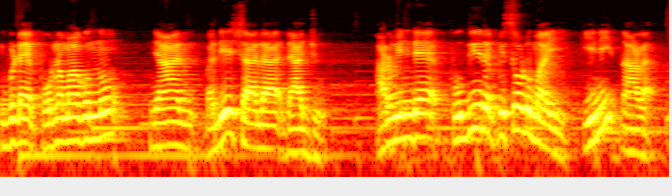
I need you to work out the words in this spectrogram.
ഇവിടെ പൂർണമാകുന്നു. ഞാൻ വലിയശാല രാജു. അറിവിന്റെ പുതിയൊരു എപ്പിസോഡുമായി ഇനി നാളെ.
